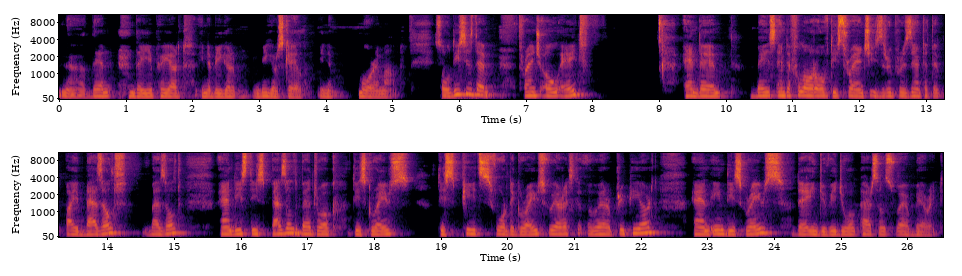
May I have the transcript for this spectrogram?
uh, then they appeared in a bigger bigger scale in a more amount. So this is the trench 08 and the base and the floor of this trench is represented by basalt basalt. And this this basalt bedrock these graves these pits for the graves were were prepared and in these graves the individual persons were buried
